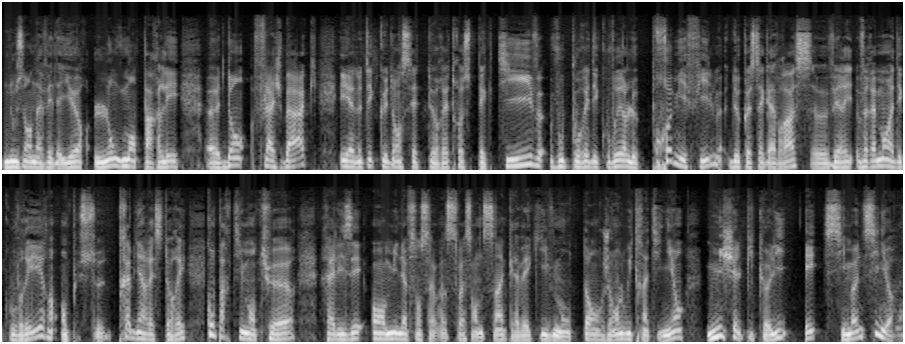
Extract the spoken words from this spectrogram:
nous en avait d'ailleurs longuement parlé euh, dans Flashback. Et à noter que dans cette rétrospective, vous pourrez découvrir le premier film de Costa Gavras, euh, vraiment à découvrir, en plus euh, très bien restauré, Compartiment tueur, réalisé en 1965 avec Yves Montand, Jean-Louis Trintignant, Michel Piccoli et Simone Signoret.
